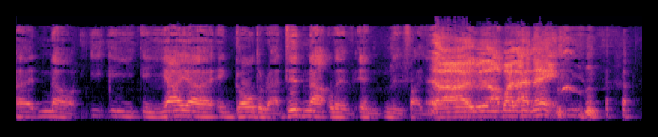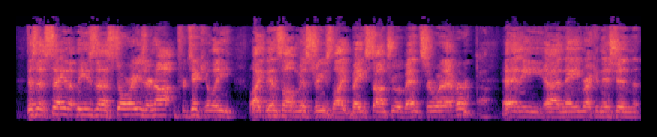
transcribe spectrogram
Uh, no, Yaya Goldratt did not live in Nephi. Uh, not by that name. Does it say that these uh, stories are not particularly like the unsolved mysteries, like based on true events or whatever? Any uh, name recognition,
